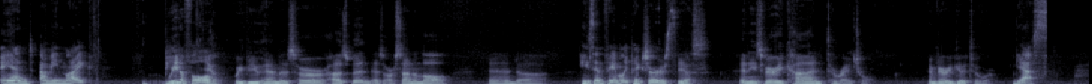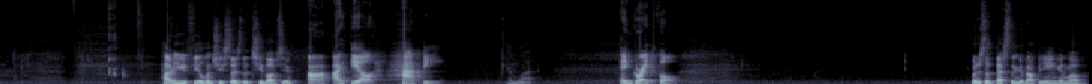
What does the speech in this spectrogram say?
and i mean like we- beautiful yeah, we view him as her husband, as our son-in-law, and uh, he's in family pictures yes, and he's very kind to Rachael, and very good to her. yes How do you feel when she says that she loves you? Uh, I feel happy And what? and grateful. What is the best thing about being in love?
